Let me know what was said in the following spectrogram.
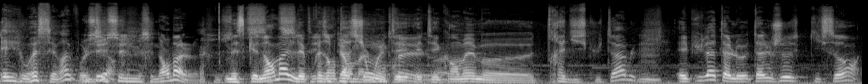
et- et ouais, c'est vrai, faut le C'est dire. normal. Mais ce qui est normal, les présentations montré, étaient, étaient ouais. quand même euh, très discutables. Mm. Et puis là, tu as, le t'as le jeu qui sort,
